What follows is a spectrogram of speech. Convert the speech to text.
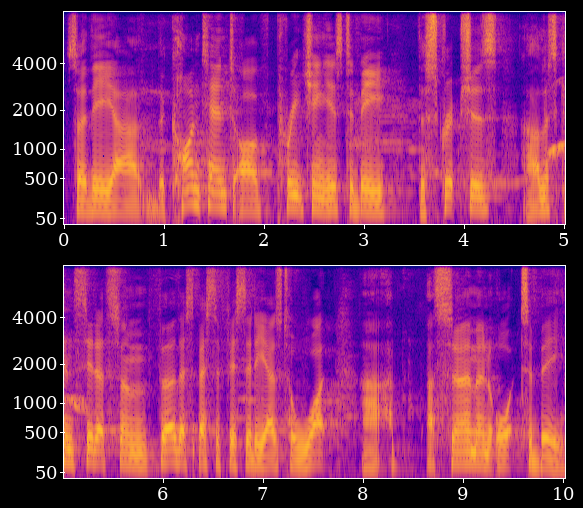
So, the, uh, the content of preaching is to be the scriptures. Uh, let's consider some further specificity as to what uh, a sermon ought to be.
